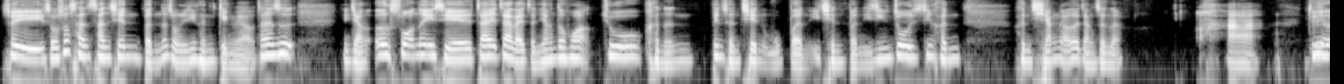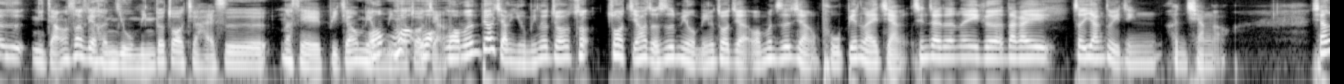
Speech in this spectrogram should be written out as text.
所以手硕三三千本那种已经很紧了，但是你讲二硕那一些再再来怎样的话，就可能变成千五本、一千本，已经就已经很很强了。讲真的啊，就是你讲的是那些很有名的作家，还是那些比较没有名的作家？我我我们不要讲有名的作作作家，或者是没有名的作家，我们只是讲普遍来讲，现在的那一个大概这样都已经很强了。像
